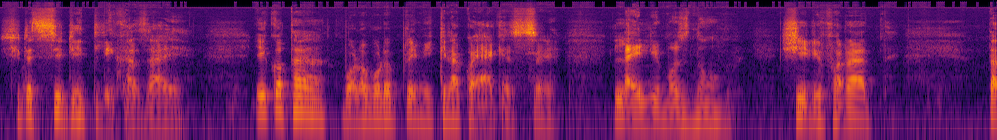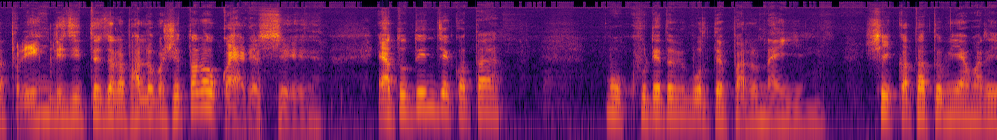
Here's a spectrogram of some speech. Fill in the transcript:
সেটা চিঠিত লেখা যায়। এ কথা বড় বড় প্রেমিকরা কয়া গেছে। লাইলি মজনু শিরি ফরাত তারপরে ইংরেজিতে যারা ভালোবাসে তারাও কয়া গেছে এতদিন যে কথা মুখ ফুটে তুমি বলতে পারো নাই সেই কথা তুমি আমারে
